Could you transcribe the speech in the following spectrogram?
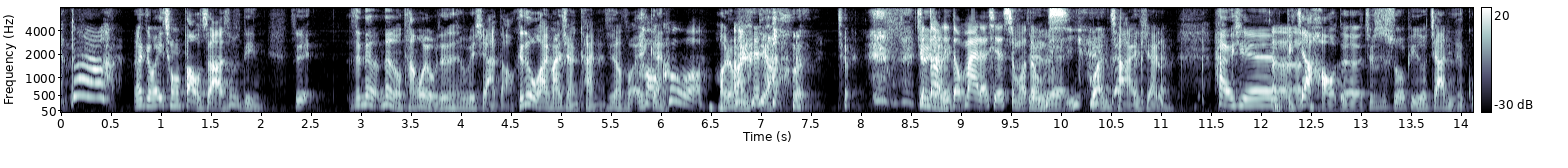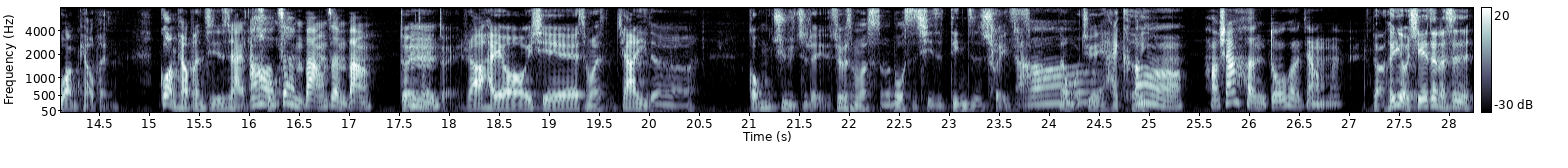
对啊，那可能一冲爆炸说不定。所以所以那那种摊位我真的是会被吓到。可是我还蛮喜欢看的，就想说，哎，好酷哦，好像蛮屌。就就到底都卖了些什么东西？对对对，观察一下，还有一些比较好的，就是说，譬如说家里的锅碗瓢盆，锅碗瓢盆其实是还不错。哦，这很棒，这很棒。对对对，嗯、然后还有一些什么家里的工具之类的，就是什么什么螺丝起子、钉子、锤子，哦、那我觉得也还可以。嗯，好像很多会这样买，对吧？可是有些真的是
